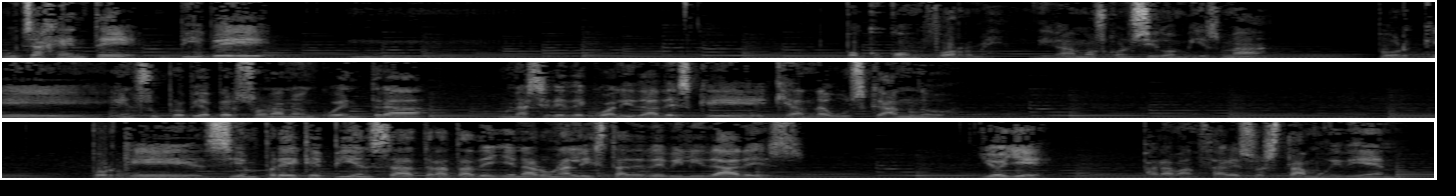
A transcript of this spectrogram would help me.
Mucha gente vive mm, poco conforme, digamos, consigo misma, porque en su propia persona no encuentra una serie de cualidades que, que anda buscando. Porque siempre que piensa trata de llenar una lista de debilidades. Y oye, para avanzar eso está muy bien.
